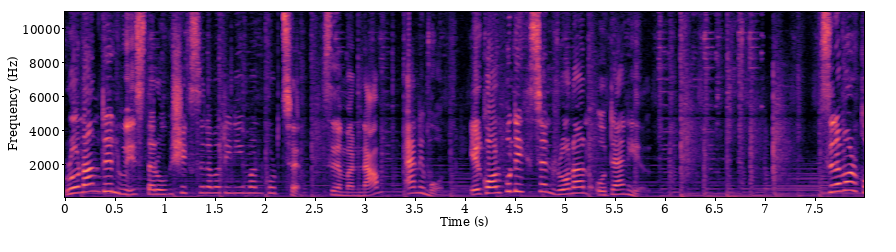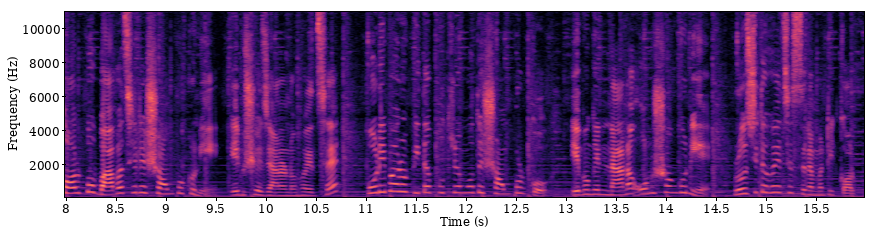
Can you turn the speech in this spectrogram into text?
রোনান ডে লুইস তার অভিষেক সিনেমাটি নির্মাণ করছেন। সিনেমার নাম অ্যানিমন। এর গল্প লিখছেন রোনান ও ড্যানিয়েল। সিনেমার গল্প বাবা ছেলের সম্পর্ক নিয়ে। এ বিষয়ে জানানো হয়েছে, পরিবার ও পিতা পুত্রের মধ্যে সম্পর্ক এবং এর নানা অনুষঙ্গ নিয়ে রচিত হয়েছে সিনেমাটির গল্প।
